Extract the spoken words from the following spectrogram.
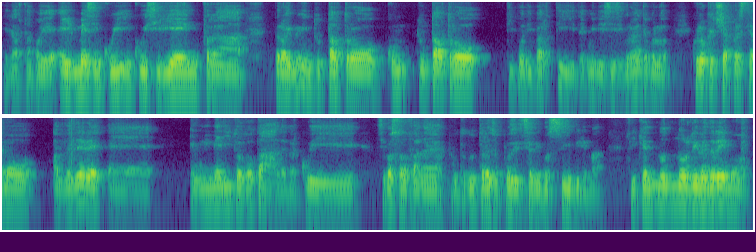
in realtà poi è il mese in cui, in cui si rientra, però in, in tutt'altro, con tutt'altro tipo di partite, quindi sì, sicuramente quello, quello che ci apprestiamo a vedere è, è un inedito totale, per cui si possono fare appunto tutte le supposizioni possibili, ma finché non, non rivedremo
